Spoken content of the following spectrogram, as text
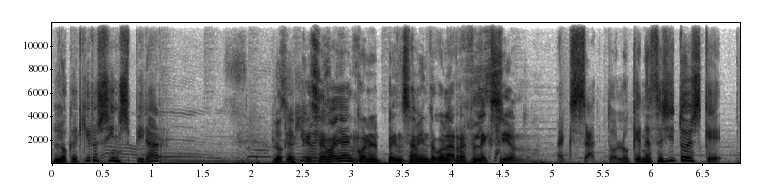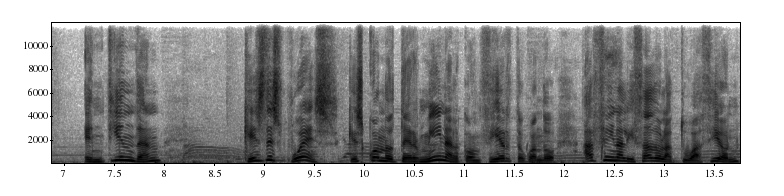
lo que quiero es inspirar. Lo que, que se vayan con el pensamiento, con la reflexión. Exacto, lo que necesito es que entiendan que es después, que es cuando termina el concierto, cuando ha finalizado la actuación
